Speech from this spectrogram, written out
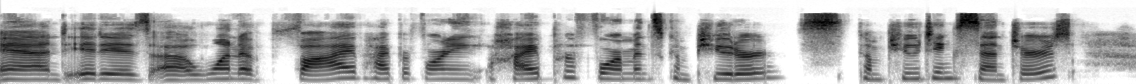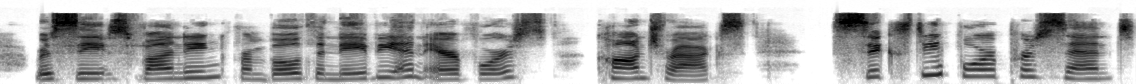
and it is uh, one of five high performing high performance computer computing centers. Receives funding from both the Navy and Air Force contracts. Sixty four percent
